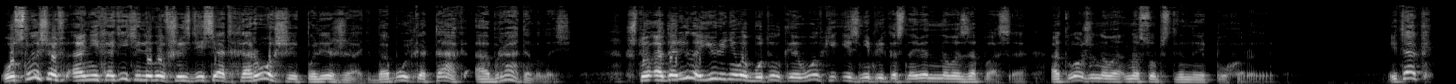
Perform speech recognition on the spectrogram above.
Услышав, а не хотите ли вы в шестьдесят хороший полежать, бабулька так обрадовалась, что одарила Юринева бутылкой водки из неприкосновенного запаса, отложенного на собственные похороны. Итак,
